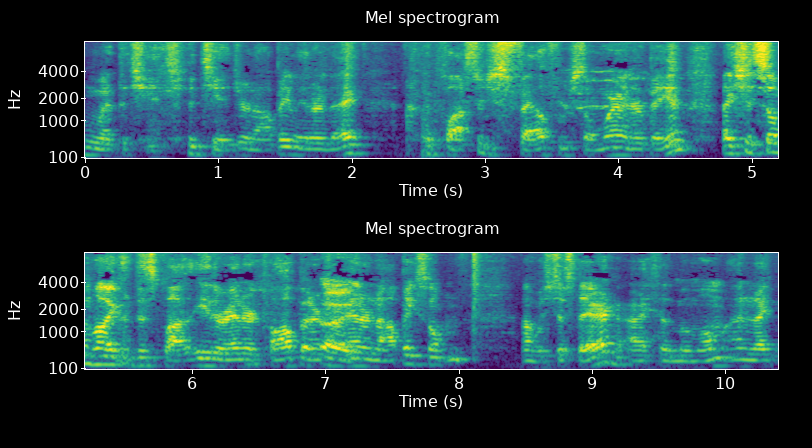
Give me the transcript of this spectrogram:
we went to change change her nappy later in the day. And the plaster just fell from somewhere in her being. Like she somehow got this plaster either in her top in her, Aye. in her nappy, something. And was just there. I said my mum, and like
